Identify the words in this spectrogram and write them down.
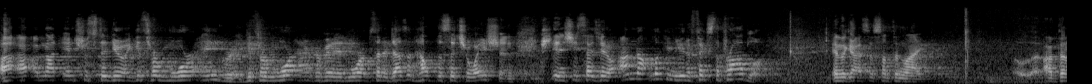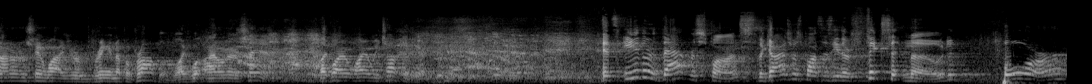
I, am not interested. You know, it gets her more angry. It gets her more aggravated, more upset. It doesn't help the situation. And she says, you know, I'm not looking you to fix the problem. And the guy says something like, uh, then I don't understand why you're bringing up a problem. Like, well, I don't understand. Like, why, why are we talking here? It's either that response, the guy's response is either fix it mode or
